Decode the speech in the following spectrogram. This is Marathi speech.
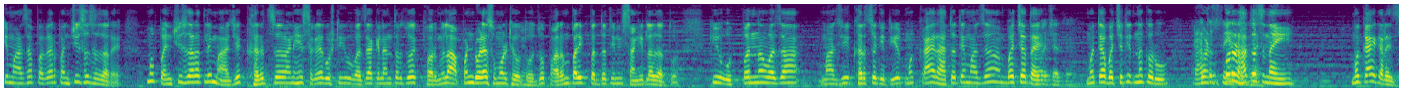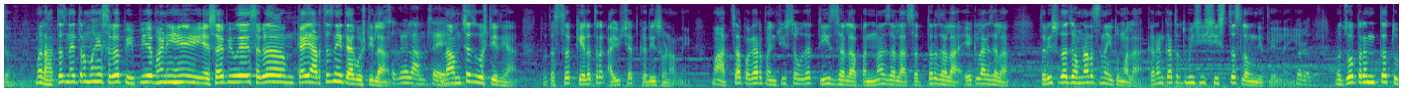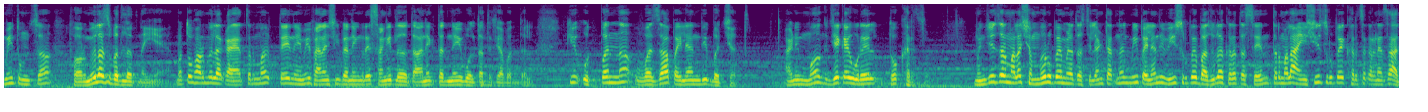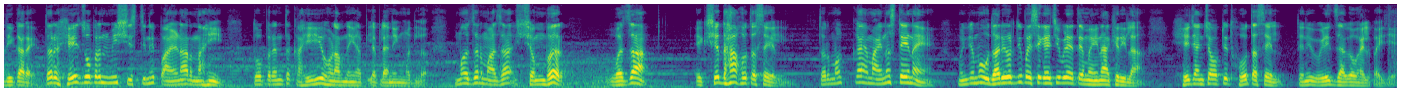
की माझा पगार पंचवीसच हजार आहे. मग पंचवीस हजारातले माझे खर्च आणि हे सगळ्या गोष्टी वजा केल्यानंतर जो एक फॉर्म्युला आपण डोळ्यासमोर ठेवतो जो पारंपरिक पद्धतीने सांगितला जातो की उत्पन्न वजा माझी खर्च किती मग काय राहतं ते माझं बचत आहे. मग त्या बचतीत न करू. पण राहतच नाही. मग काय करायचं? मग राहतच नाही तर मग हे सगळं पीपीएफ आणि हे एस आय पी वगैरे सगळं काही अर्थच नाही त्या गोष्टीला. सगळं लांबचं आहे. लांबच्याच गोष्टी आहेत ह्या. तर तसं केलं तर आयुष्यात कधीच होणार नाही. मग आजचा पगार पंचवीस चौदा तीस झाला पन्नास झाला सत्तर झाला एक लाख झाला तरी सुद्धा जमणारच नाही तुम्हाला. कारण का तर तुम्ही ही शिस्तच लावून घेतलेली नाही मग जोपर्यंत तुम्ही तुमचं फॉर्म्युलाच बदलत नाही आहे मग तो फॉर्म्युला काय? तर मग ते नेहमी फायनान्शियल प्लॅनिंगमध्ये सांगितलं जातं. अनेक तज्ज्ञही बोलतात त्याच्याबद्दल. की उत्पन्न वजा पहिल्यांदी बचत. आणि मग जे काही उरेल तो खर्च. म्हणजे जर मला शंभर रुपये मिळत असतील आणि त्यातनं मी पहिल्यांदा वीस रुपये बाजूला करत असेल तर मला ऐंशीच रुपये खर्च करण्याचा अधिकार आहे. तर हे जोपर्यंत मी शिस्तीने पाळणार नाही तोपर्यंत काहीही होणार नाही आपल्या प्लॅनिंगमधलं. मग जर माझा शंभर वजा एकशे दहा होत असेल तर मग काय मायनस टेन आहे म्हणजे मग उधारीवरती पैसे घ्यायची वेळ येते महिना अखेरीला. हे ज्यांच्या बाबतीत होत असेल त्यांनी वेळीच जागं व्हायला पाहिजे.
